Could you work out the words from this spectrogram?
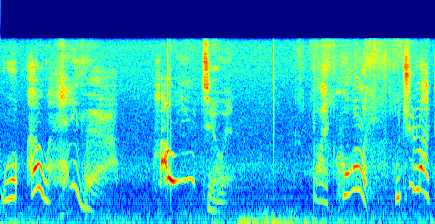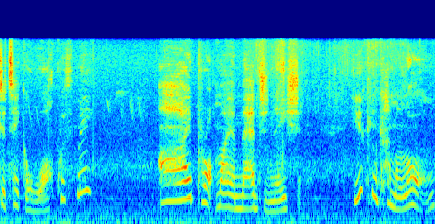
Well, oh, hey there. How are you doing? By golly, would you like to take a walk with me? I brought my imagination. You can come along,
